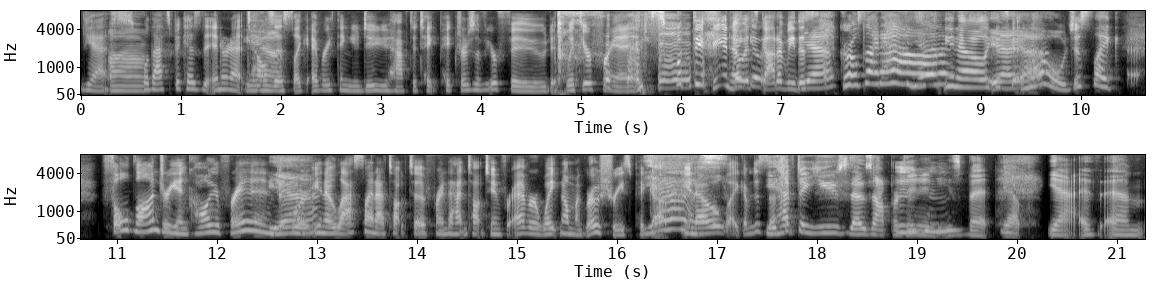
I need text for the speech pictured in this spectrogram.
Yes. Um, well, that's because the internet tells yeah. us like everything you do, you have to take pictures of your food with your friends. with you know, it's got to be this yeah. girls' night out. Yeah. You know, like Yeah, no, just like fold laundry and call your friend. Or you know, last night I talked to a friend I hadn't talked to in forever, waiting on my groceries pick up. You know, like I'm just You have a- to use those opportunities, but Yep. yeah, it, um,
